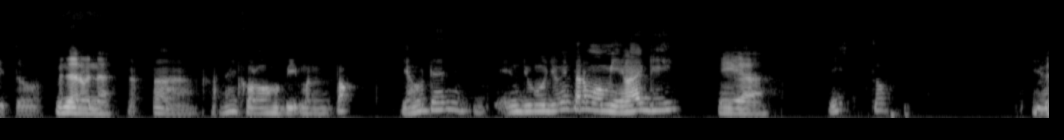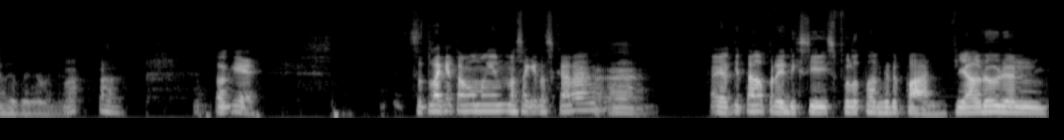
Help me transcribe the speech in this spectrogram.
gitu. Benar benar. Nah, karena kalau hobi mentok ya udah ujung-ujungnya ntar mau mie lagi. Iya. Itu Ya. benar benar benar. Heeh. oke. Setelah kita ngomongin masa kita sekarang Heeh. ayo kita prediksi 10 tahun ke depan. Vialdo dan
